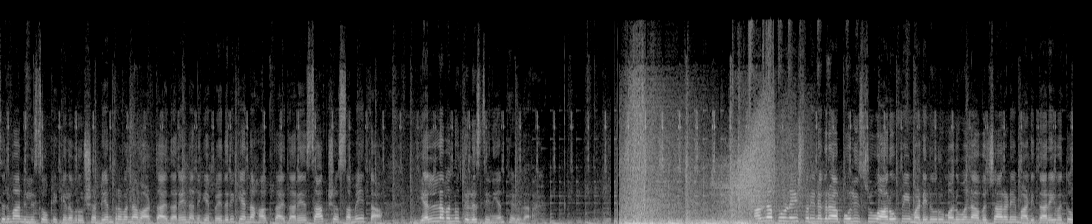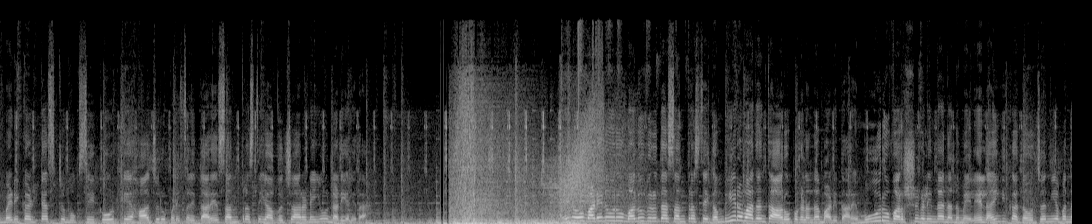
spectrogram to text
ಸಿನಿಮಾ ನಿಲ್ಲಿಸೋಕೆ ಕೆಲವರು ಷಡ್ಯಂತ್ರವನ್ನ ಮಾಡ್ತಾ ಇದ್ದಾರೆ. ನನಗೆ ಬೆದರಿಕೆಯನ್ನ ಹಾಕ್ತಾ ಇದ್ದಾರೆ. ಸಾಕ್ಷ್ಯ ಸಮೇತ ಎಲ್ಲವನ್ನೂ ತಿಳಿಸ್ತೀನಿ ಅಂತ ಹೇಳಿದ್ದಾರೆ. ಅನ್ನಪೂರ್ಣೇಶ್ವರಿ ನಗರ ಪೊಲೀಸರು ಆರೋಪಿ ಮಡೆನೂರು ಮನುವನ್ನ ವಿಚಾರಣೆ ಮಾಡಿದ್ದಾರೆ. ಇವತ್ತು ಮೆಡಿಕಲ್ ಟೆಸ್ಟ್ ಮುಗಿಸಿ ಕೋರ್ಟ್ಗೆ ಹಾಜರುಪಡಿಸಲಿದ್ದಾರೆ. ಸಂತ್ರಸ್ತೆಯ ವಿಚಾರಣೆಯೂ ನಡೆಯಲಿದೆ. ಇನ್ನು ಮಡೆನೂರು ಮನು ವಿರುದ್ಧ ಸಂತ್ರಸ್ತೆ ಗಂಭೀರವಾದಂತಹ ಆರೋಪಗಳನ್ನು ಮಾಡಿದ್ದಾರೆ. ಮೂರು ವರ್ಷಗಳಿಂದ ನನ್ನ ಮೇಲೆ ಲೈಂಗಿಕ ದೌರ್ಜನ್ಯವನ್ನ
